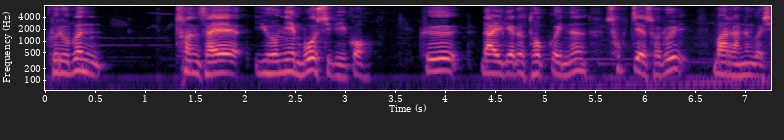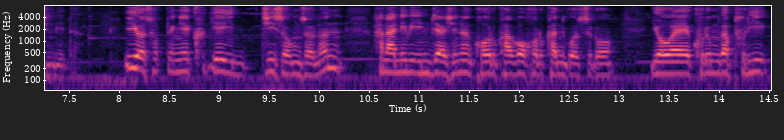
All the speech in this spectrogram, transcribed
그룹은 천사의 유형의 모습이고 그 날개로 덮고 있는 속죄소를 말하는 것입니다. 이 여섯 병의 크기의 지성소는 하나님이 임재하시는 거룩하고 거룩한 곳으로 여호와의 구름과 불이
